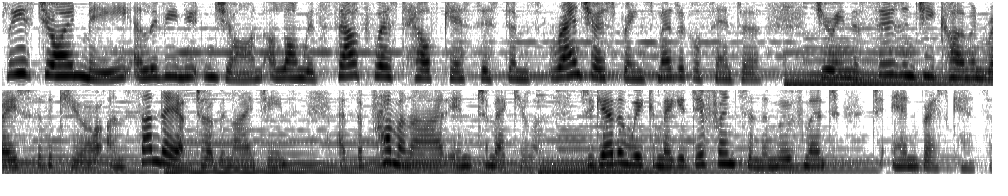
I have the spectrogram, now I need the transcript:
Please join me, Olivia Newton John, along with Southwest Healthcare Systems Rancho Springs Medical Centre during the Susan G. Komen Race for the Cure on Sunday, October 19th at the Promenade in Temecula. Together we can make a difference in the movement to end breast cancer.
